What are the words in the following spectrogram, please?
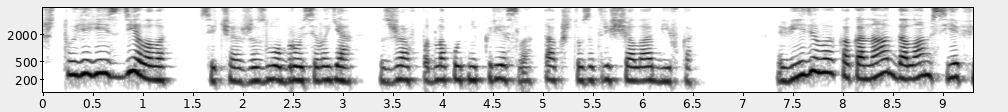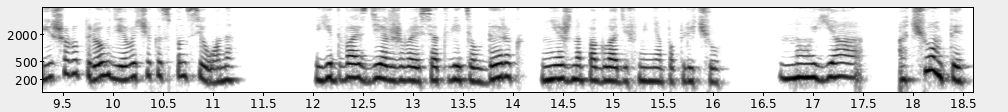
«Что я ей сделала?» — сейчас же зло бросила я, сжав подлокотник кресла так, что затрещала обивка. Видела, как она отдала мсье Фишеру трех девочек из пансиона. Едва сдерживаясь, ответил Дерек, нежно погладив меня по плечу. «Но я... О чем ты?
